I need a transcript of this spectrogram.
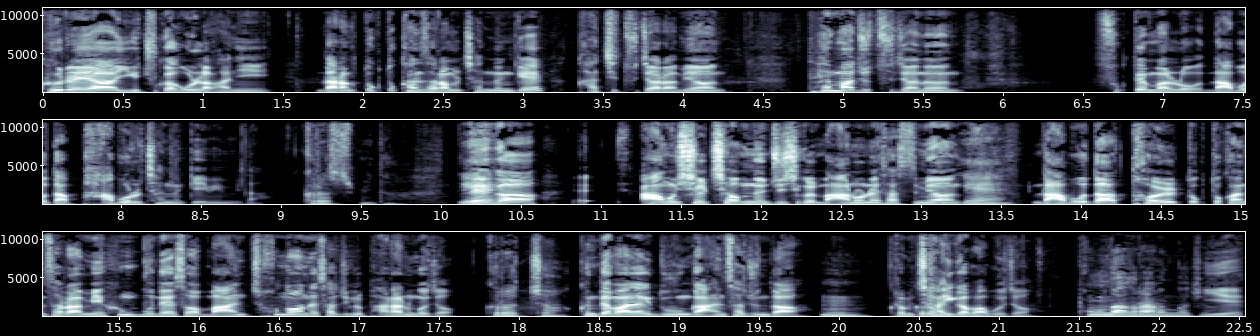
그래야 이게 주가가 올라가니 나랑 똑똑한 사람을 찾는 게 가치 투자라면 테마주 투자는 속된 말로 나보다 바보를 찾는 게임입니다. 그렇습니다. 예. 내가 아무 실체 없는 주식을 만 원에 샀으면 예. 나보다 덜 똑똑한 사람이 흥분해서 만 천 원에 사주길 바라는 거죠. 그렇죠. 근데 만약에 누군가 안 사준다. 음. 그럼, 그럼 자기가 바보죠. 폭락을 하는 거죠. 예.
